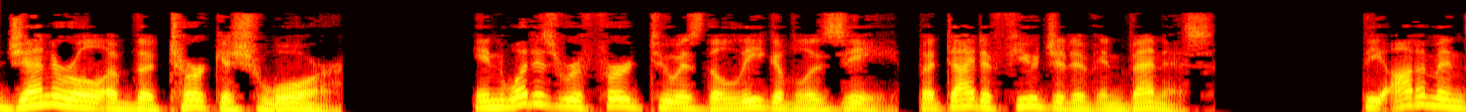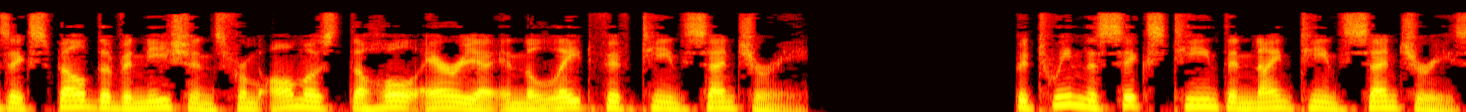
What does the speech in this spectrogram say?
«General of the Turkish War» in what is referred to as the League of Lezhë, but died a fugitive in Venice. The Ottomans expelled the Venetians from almost the whole area in the late 15th century. Between the 16th and 19th centuries,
